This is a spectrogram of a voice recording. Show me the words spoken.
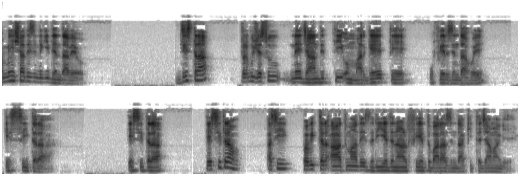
ਹਮੇਸ਼ਾ ਦੀ ਜ਼ਿੰਦਗੀ ਦਿੰਦਾ ਵੇ ਉਹ। ਜਿਸ ਤਰ੍ਹਾਂ ਪ੍ਰਭੂ ਯਿਸੂ ਨੇ ਜਾਨ ਦਿੱਤੀ, ਉਹ ਮਰ ਗਏ ਤੇ ਉਹ ਫਿਰ ਜ਼ਿੰਦਾ ਹੋਏ, ਇਸੇ ਤਰ੍ਹਾਂ। ਇਸੇ ਤਰ੍ਹਾਂ ਇਸੇ ਤਰ੍ਹਾਂ ਅਸੀਂ ਪਵਿੱਤਰ ਆਤਮਾ ਦੇ ਜ਼ਰੀਏ ਦੇ ਨਾਲ ਫੇਰ ਦੁਬਾਰਾ ਜ਼ਿੰਦਾ ਕੀਤੇ ਜਾਵਾਂਗੇ।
